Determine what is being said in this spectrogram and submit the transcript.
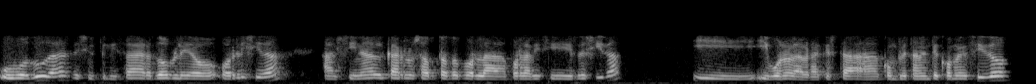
Hubo dudas de si utilizar doble o, rígida. Al final Carlos ha optado por la, por la bici rígida y, y, bueno, la verdad que está completamente convencido.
